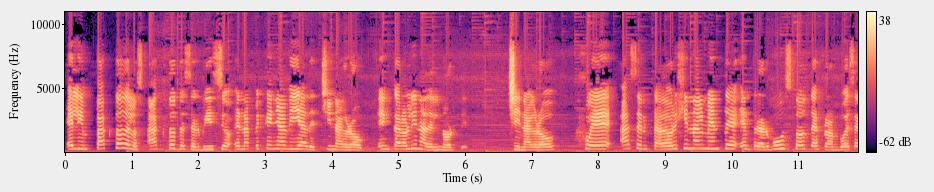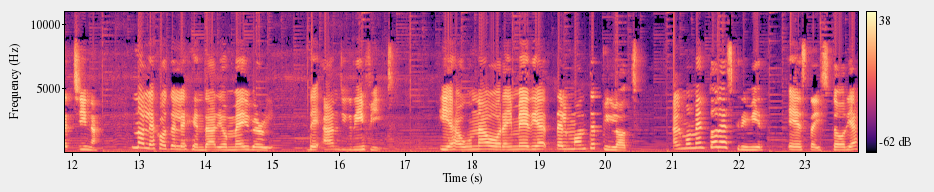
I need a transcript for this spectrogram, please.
el impacto de los actos de servicio en la pequeña vía de China Grove, en Carolina del Norte. China Grove fue asentada originalmente entre arbustos de frambuesa china, no lejos del legendario Mayberry de Andy Griffith, y a una hora y media del Monte Pilot. Al momento de escribir esta historia,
